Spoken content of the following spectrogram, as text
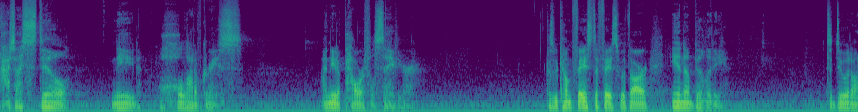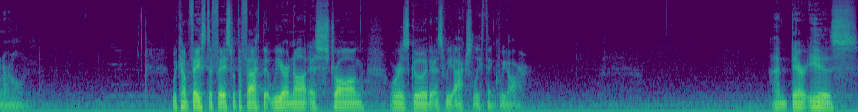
gosh, I still need a whole lot of grace. I need a powerful Savior. Because we come face to face with our inability to do it on our own. We come face to face with the fact that we are not as strong or as good as we actually think we are. And there is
